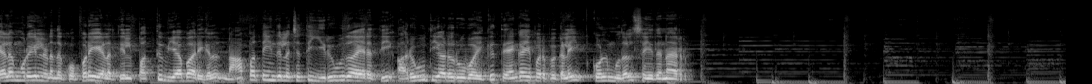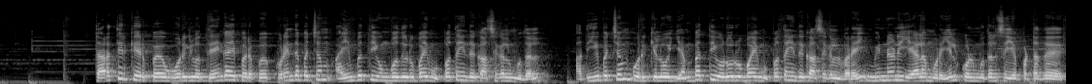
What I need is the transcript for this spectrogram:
ஏல முறையில் நடந்த கொப்பரை ஏலத்தில் பத்து வியாபாரிகள் நாற்பத்தைந்து லட்சத்தி இருபதாயிரத்தி அறுபத்தி ஆறு ரூபாய்க்கு தேங்காய் பருப்புகளை கொள்முதல் செய்தனர். தரத்திற்கேற்ப ஒரு கிலோ தேங்காய் பருப்பு குறைந்தபட்சம் ஐம்பத்தி ஒன்பது ரூபாய் முப்பத்தைந்து காசுகள் முதல் அதிகபட்சம் ஒரு கிலோ எண்பத்தி ஒரு ரூபாய் முப்பத்தைந்து காசுகள் வரை மின்னணு ஏல முறையில் கொள்முதல் செய்யப்பட்டது.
